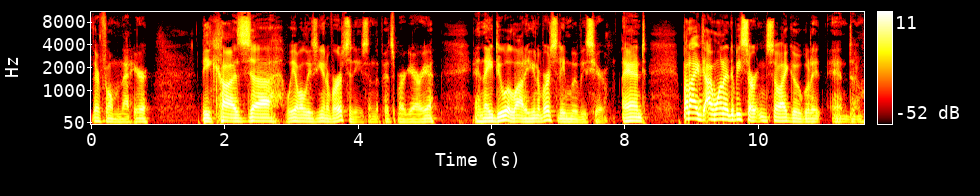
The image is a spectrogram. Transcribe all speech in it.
they're filming that here because, uh, we have all these universities in the Pittsburgh area and they do a lot of university movies here. And but I I wanted to be certain, so I googled it and um,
